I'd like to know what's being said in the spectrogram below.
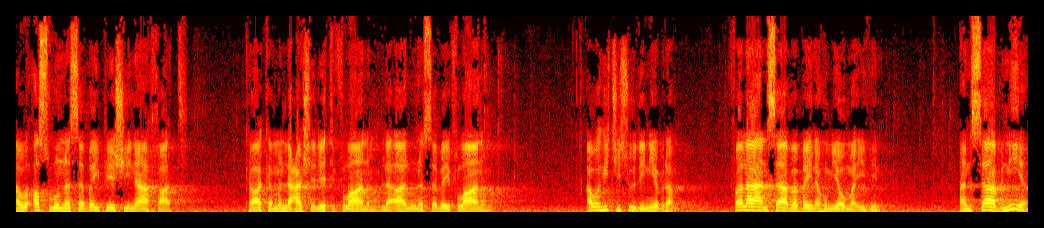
او اصل نسبی پیشی ناخات. کاک من لعاشریت فلانم، لآل نسبی فلانم. او هیچی سودی نیه برام. فلا انساب بینهم یومئذ. انساب نیه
